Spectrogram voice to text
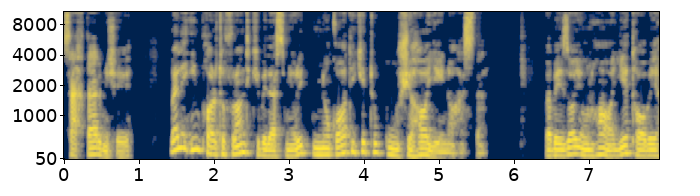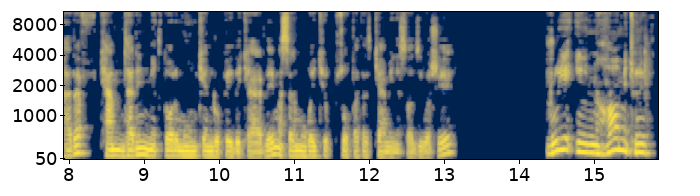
سختتر میشه. ولی این Pareto front ی که به دست میارید نقاطی که تو گوشه های اینا هستن. و به ازای اونها یه تابع هدف کمترین مقدار ممکن رو پیدا کرده مثلا موقعی که صحبت از کمینه سازی باشه روی اینها می‌تونید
